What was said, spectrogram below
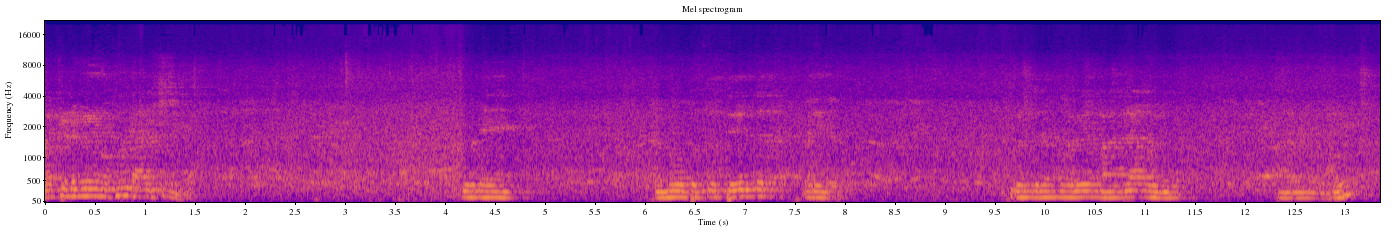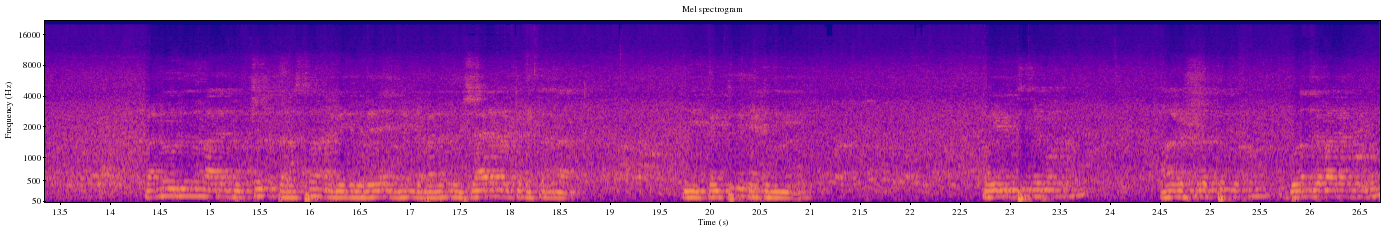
മറ്റിടങ്ങളിൽ മുഖ്യമന്ത്രി ആവശ്യമില്ല. ഇവിടെ കണ്ണൂർ തൊട്ട് തിരുവനന്തപുരം വരെ തിരുവനന്തപുരം എന്ന് പറയും ബാംഗ്ലാപൂരും ആരംഭിച്ച് കണ്ണൂരിൽ നിന്ന് ആരംഭിച്ച് തലസ്ഥാന നഗരി വരെ നീണ്ട പലതും വിശാലമായി കിടക്കുന്ന ഈ കൈത്തറി മേഖലയിൽ വൈവിധ്യങ്ങൾ കൊണ്ടും ആകർഷകത്വം കൊണ്ടും ഗുണനിലവാരം കൊണ്ടും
